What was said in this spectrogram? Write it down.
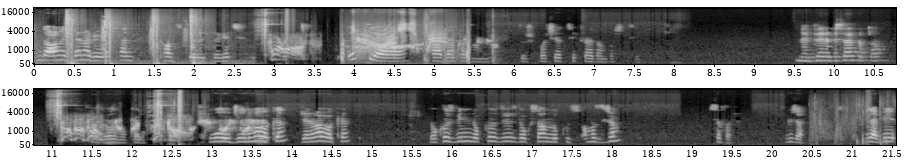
Şimdi Ahmet ben arıyorum. Sen counter geç. Of ya. Aa ben kazandım. Dur maça tekrardan başlayayım. Ne peresel katan. Hadi oğlum atarım. Oo canıma bakın. Canıma bakın. 9999 ama zırhım 0. Güzel. Güzel bir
